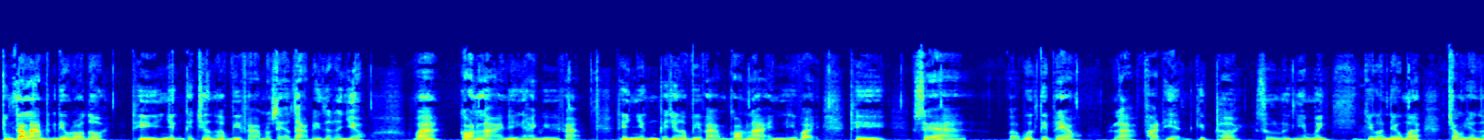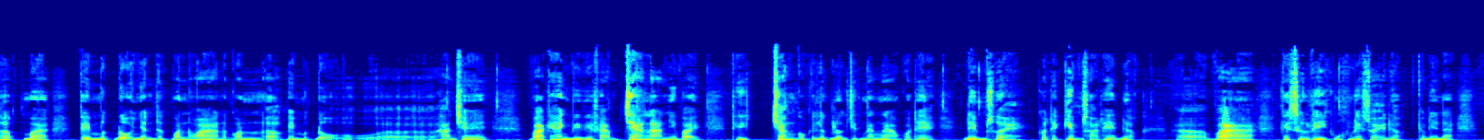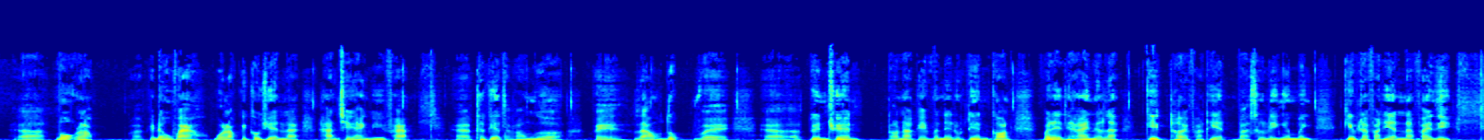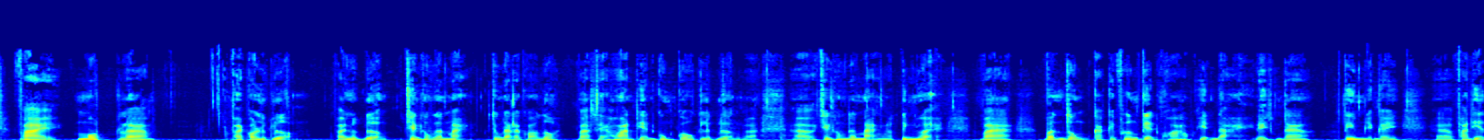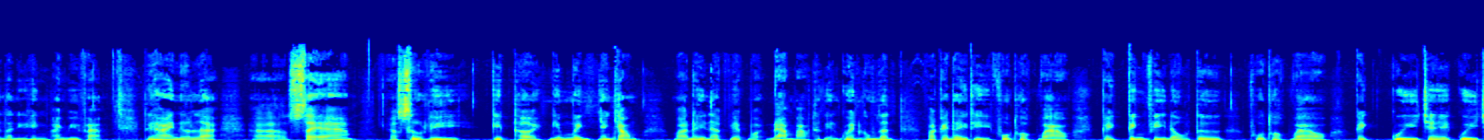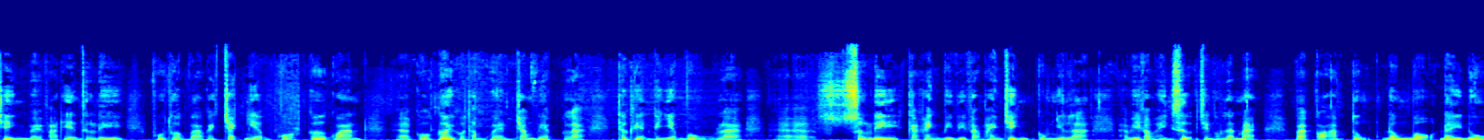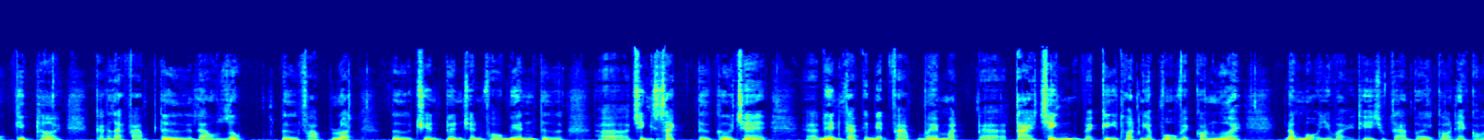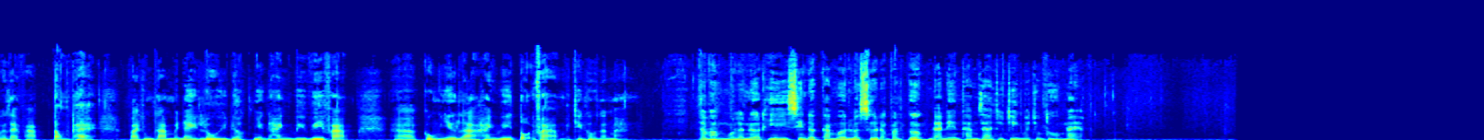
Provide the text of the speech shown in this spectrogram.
chúng ta làm được cái điều đó rồi thì những cái trường hợp vi phạm nó sẽ giảm đi rất là nhiều. Và còn lại những hành vi vi phạm, thì những cái trường hợp vi phạm còn lại như vậy thì sẽ ờ, bước tiếp theo là phát hiện kịp thời xử lý nghiêm minh. Chứ còn nếu mà trong trường hợp mà cái mức độ nhận thức văn hóa nó còn ở cái mức độ uh, hạn chế và cái hành vi vi phạm tràn lan như vậy thì chẳng có cái lực lượng chức năng nào có thể đếm xuể có thể kiểm soát hết được uh, và cái xử lý cũng không thể xuể được. Cho nên là uh, bộ lọc cái đầu vào bộ lọc cái câu chuyện là hạn chế hành vi vi phạm uh, thực hiện giải pháp phòng ngừa về giáo dục về uh, tuyên truyền đó là cái vấn đề đầu tiên. Còn vấn đề thứ hai nữa là kịp thời phát hiện và xử lý nghiêm minh. Kịp thời phát hiện là phải gì? Phải một là phải có lực lượng phải lực lượng trên không gian mạng. Chúng ta đã có rồi và sẽ hoàn thiện củng cố cái lực lượng uh, trên không gian mạng nó tinh nhuệ và vận dụng các cái phương tiện khoa học hiện đại để chúng ta tìm những cái uh, phát hiện ra những hình hành vi phạm. Thứ hai nữa là uh, sẽ uh, xử lý kịp thời nghiêm minh nhanh chóng và đấy là việc đảm bảo thực hiện quyền công dân. Và cái đấy thì phụ thuộc vào cái kinh phí đầu tư phụ thuộc vào cái quy chế quy trình về phát hiện xử lý phụ thuộc vào cái trách nhiệm của cơ quan à, của người có thẩm quyền trong việc là thực hiện cái nhiệm vụ là uh, xử lý các hành vi vi phạm hành chính cũng như là à, vi phạm hình sự trên không gian mạng. Và có áp dụng đồng bộ đầy đủ kịp thời các giải pháp từ giáo dục từ pháp luật từ chuyên tuyên truyền phổ biến từ uh, chính sách từ cơ chế uh, đến các cái biện pháp về mặt uh, tài chính về kỹ thuật nghiệp vụ về con người đồng bộ như vậy thì chúng ta mới có thể có cái giải pháp tổng thể và chúng ta mới đẩy lùi được những hành vi vi phạm uh, cũng như là hành vi tội phạm ở trên không gian mạng. Dạ vâng, một lần nữa thì xin được cảm ơn luật sư Đặng Văn Cường đã đến tham gia chương trình của chúng tôi hôm nay ạ.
